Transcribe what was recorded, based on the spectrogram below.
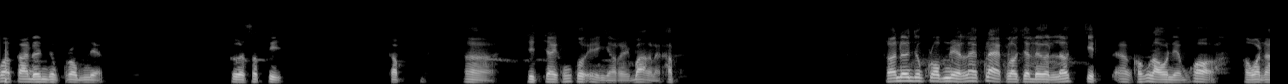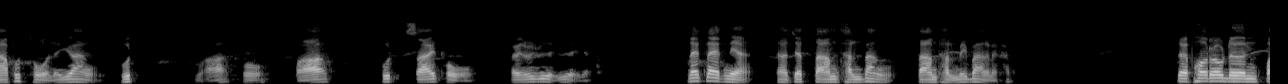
ว่าการเดินจงกรมเนี่ย เกิดสติกับจิตใจของตัวเองอย่างไรบ้างนะครับการเดินจงกรมเนี่ยแรก ๆ เราจะเดินแล้วจิตของเราเนี่ยมันก็ภาวนาพุทโธในย่างพุทขวาโธขวาพุทซ้ายโธไปเรื่อยๆเรื่อยๆนะครับแรก ๆ เนี่ยอาจจะตามทันบ้าง ตามทันไม่บ้างนะครับ แต่พอเราเดินไป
